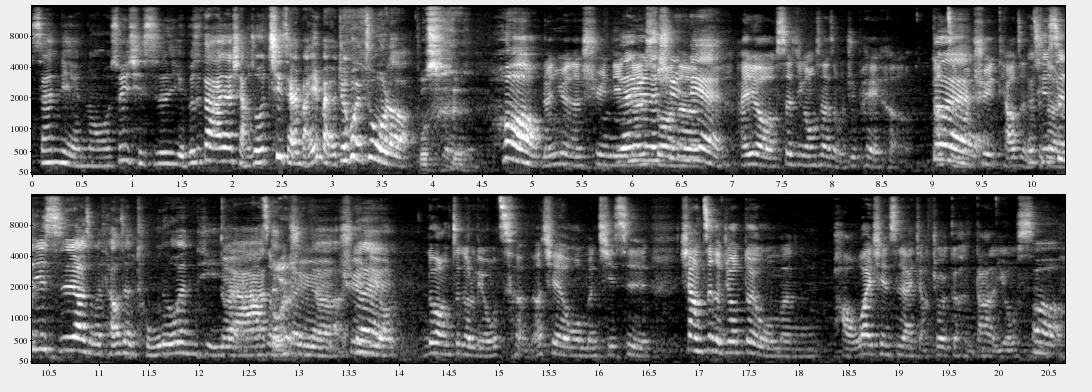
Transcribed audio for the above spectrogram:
三年哦，所以其实也不是大家在想说器材买一买就会做了，不是，哈，人员的训练人员的训练，还有设计公司要怎么去配合，对。要怎么去调整尤这个其设计师要怎么调整图的问题对，啊，怎么去去流让这个流程，而且我们其实像这个就对我们跑外线市来讲就有一个很大的优势。嗯，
